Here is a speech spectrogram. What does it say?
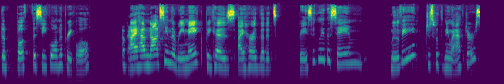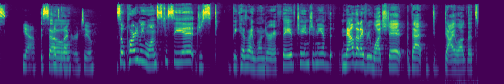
the both the sequel and the prequel. Okay. I have not seen the remake because I heard that it's basically the same movie, just with new actors. Yeah. So that's what I've heard too. So part of me wants to see it just because I wonder if they've changed any of the. Now that I've rewatched it, that d- dialogue that's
